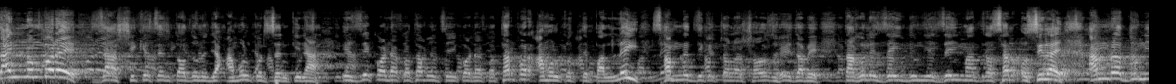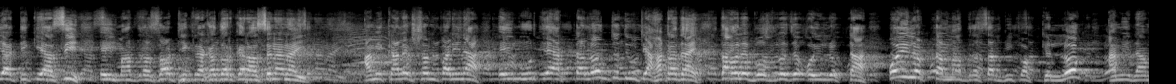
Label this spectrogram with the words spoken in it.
চার নম্বরে যা শিখেছেন তদ অনুযায়ী আমল করছেন কিনা? এ যে কটা কথা বলছে, এই কটা কথার পর আমল করতে পারলেই সামনের দিকে চলা সহজ হয়ে যাবে। তাহলে যেই দুনিয়া, যেই মাদ্রাসার ওসিলায় আমরা দুনিয়া টিকে আছি, এই মাদ্রাসাও ঠিক রাখা দরকার আছে না নাই? আমি কালেকশন পারি না। এই মুহূর্তে একটা লোক যদি উঠে হাঁটা দেয়, তাহলে বুঝব যে ওই লোকটা ওই লোকটা মাদ্রাসার বিপক্ষের লোক। আমি নাম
